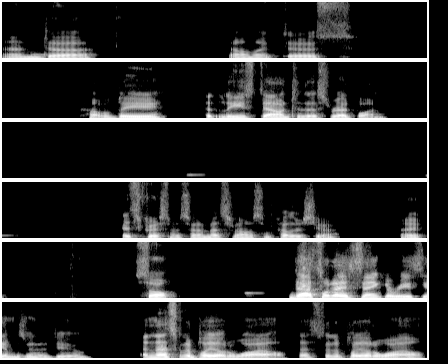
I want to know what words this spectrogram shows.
And uh, down like this. Probably at least down to this red one. It's Christmas, I'm gonna mess around with some colors here, right? So that's what I think Ethereum is gonna do. And that's gonna play out a while. That's gonna play out a while.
